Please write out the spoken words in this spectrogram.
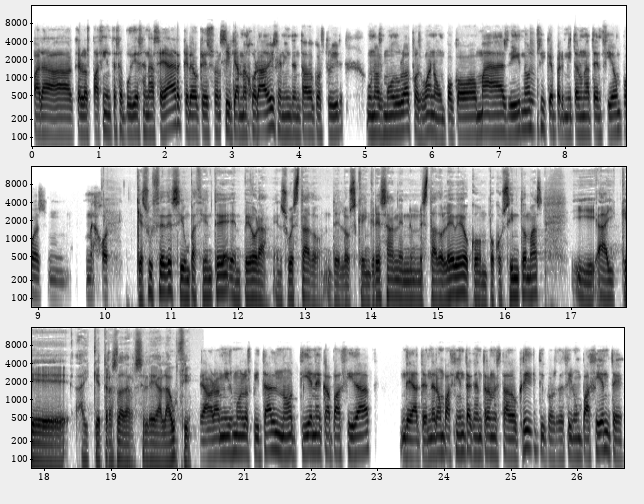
para que los pacientes se pudiesen asear. Creo que eso sí que ha mejorado y se han intentado construir unos módulos, pues bueno, un poco más dignos y que permitan una atención, pues mejor. ¿Qué sucede si un paciente empeora en su estado de los que ingresan en un estado leve o con pocos síntomas y hay que, hay que trasladársele a la UCI? Ahora mismo el hospital no tiene capacidad de atender a un paciente que entra en estado crítico, es decir, un paciente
